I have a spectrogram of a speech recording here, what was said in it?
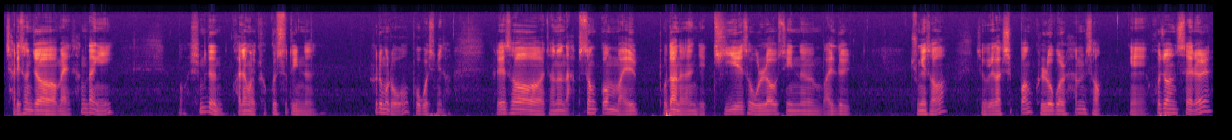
자리 선점에 상당히 뭐 힘든 과정을 겪을 수도 있는 흐름으로 보고 있습니다. 그래서 저는 앞선권 말보다는 이제 뒤에서 올라올 수 있는 말들 중에서 지금 외곽 10번 글로벌 함성의 호전세를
